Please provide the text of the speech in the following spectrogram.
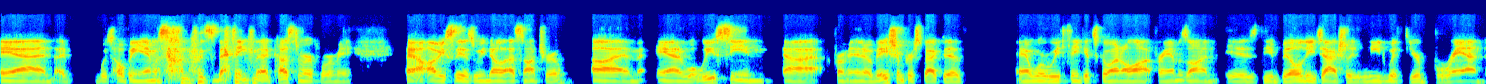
And I was hoping Amazon was vetting that customer for me. Uh, obviously, as we know, that's not true. Um, and what we've seen uh, from an innovation perspective, and where we think it's going a lot for Amazon, is the ability to actually lead with your brand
